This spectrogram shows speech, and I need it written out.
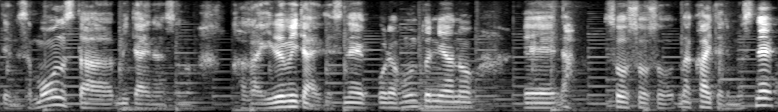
ていうんですか、モンスターみたいなその蚊がいるみたいですね。これ本当にあの、えー、そうそうそう、な書いてありますね。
